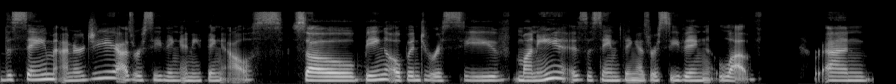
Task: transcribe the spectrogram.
the same energy as receiving anything else. So being open to receive money is the same thing as receiving love and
